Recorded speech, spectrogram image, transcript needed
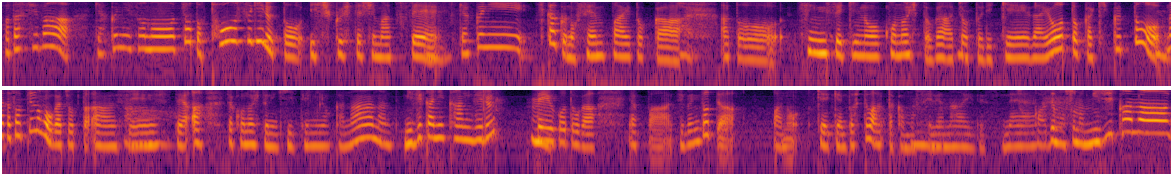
私は逆にそのちょっと遠すぎると萎縮してしまって、うん、逆に近くの先輩とか、はい、あと親戚のこの人がちょっと理系だよとか聞くと、うん、なんかそっちの方がちょっと安心してあじゃあこの人に聞いてみようかななんて身近に感じるっていうことが、やっぱ自分にとってはあの経験としてはあったかもしれないですね、うん、でもその身近な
